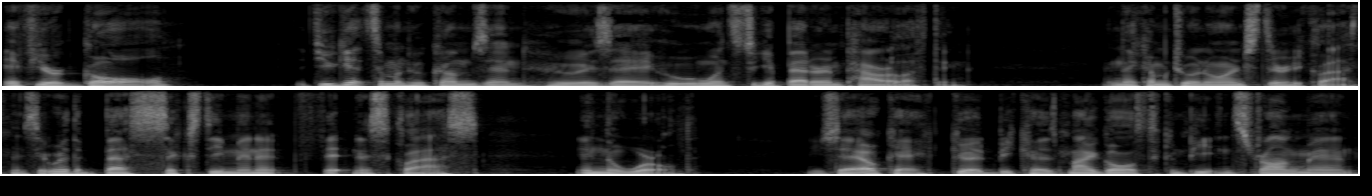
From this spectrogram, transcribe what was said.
if your goal if you get someone who comes in who is a who wants to get better in powerlifting, and they come to an Orange Theory class and they say we're the best 60 minute fitness class in the world. You say, okay, good, because my goal is to compete in strongman.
